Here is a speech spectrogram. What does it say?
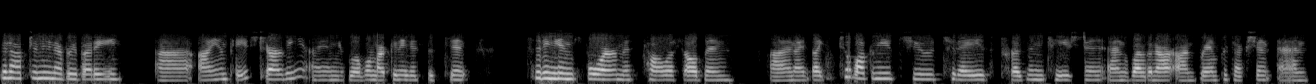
Good afternoon, everybody. Uh, I am Paige Jarvie. I am your Global Marketing Assistant sitting in for Ms. Paula Feldman. Uh, and I'd like to welcome you to today's presentation and webinar on brand protection and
